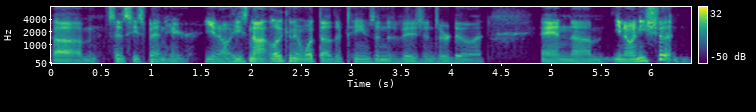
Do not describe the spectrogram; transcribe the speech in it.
um, since he's been here. You know, he's not looking at what the other teams in the divisions are doing, and um, you know, and he shouldn't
